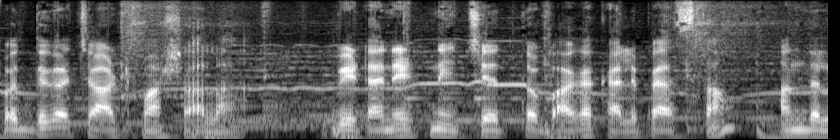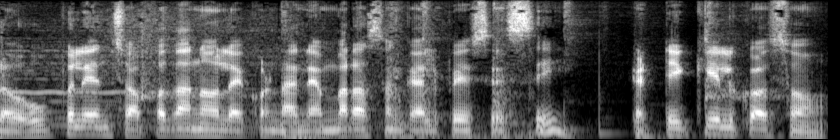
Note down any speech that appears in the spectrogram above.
కొద్దిగా చాట్ మసాలా. వీటన్నిటిని చేత్తో బాగా కలిపేస్తాం. అందులో ఉప్పు లేని చప్పదనం లేకుండా నిమ్మరసం కలిపేసేసి టిక్కీల కోసం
